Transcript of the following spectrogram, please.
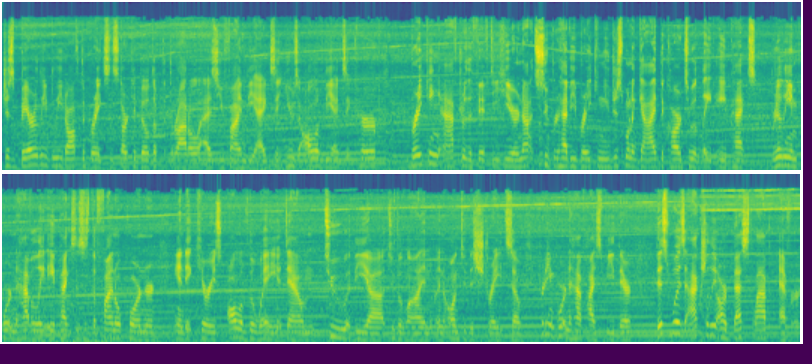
just barely bleed off the brakes and start to build up the throttle as you find the exit. Use all of the exit curb, braking after the 50 here, not super heavy braking. You just want to guide the car to a late apex. Really important to have a late apex. This is the final corner, and it carries all of the way down to the uh, to the line and onto the straight. So pretty important to have high speed there. This was actually our best lap ever.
